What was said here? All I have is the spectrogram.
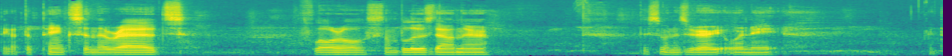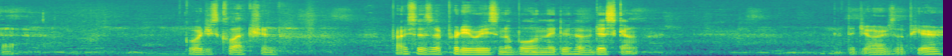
They got the pinks and the reds. Florals, some blues down there. This one is very ornate. Look at that. Gorgeous collection. Prices are pretty reasonable and they do have a discount. Got the jars up here.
